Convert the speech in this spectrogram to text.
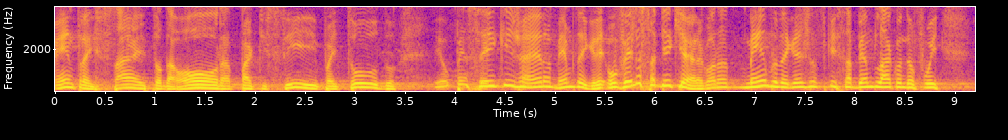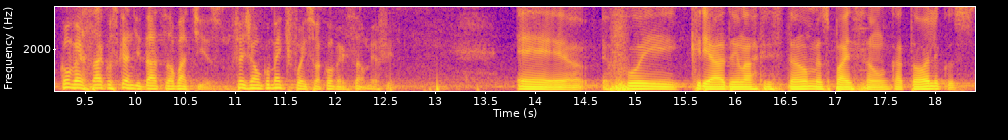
entra e sai toda hora, participa e tudo. Eu pensei que já era membro da igreja. Ovelha eu sabia que era, agora membro da igreja eu fiquei sabendo lá quando eu fui conversar com os candidatos ao batismo. Feijão, como é que foi sua conversão, meu filho? É, eu fui criado em lar cristão, meus pais são católicos,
